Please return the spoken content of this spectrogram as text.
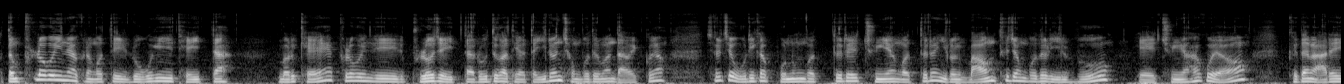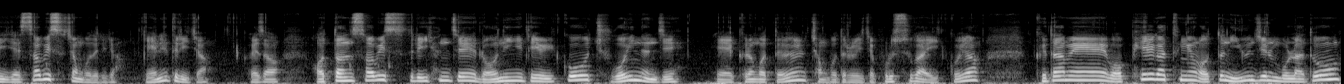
어떤 plug-in이나 그런 것들이 로그인이 돼 있다 뭐 이렇게 plug-in이 불러져 있다 load가 되었다 이런 정보들만 나와 있고요. 실제 우리가 보는 것들의 중요한 것들은 이런 mount 정보들 일부 예, 중요하고요. 그 다음에 아래 이제 서비스 정보들이죠. 얘네들이죠. 그래서 어떤 서비스들이 현재 running이 되어 있고 죽어 있는지 예, 그런 것들 정보들을 이제 볼 수가 있고요. 그 다음에 뭐 fail 같은 경우는 어떤 이유인지는 몰라도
